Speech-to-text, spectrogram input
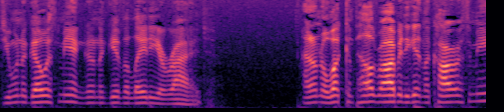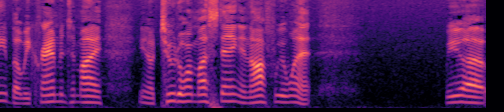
do you want to go with me? I'm going to give a lady a ride." I don't know what compelled Robbie to get in the car with me, but we crammed into my, you know, two-door Mustang and off we went. We uh,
